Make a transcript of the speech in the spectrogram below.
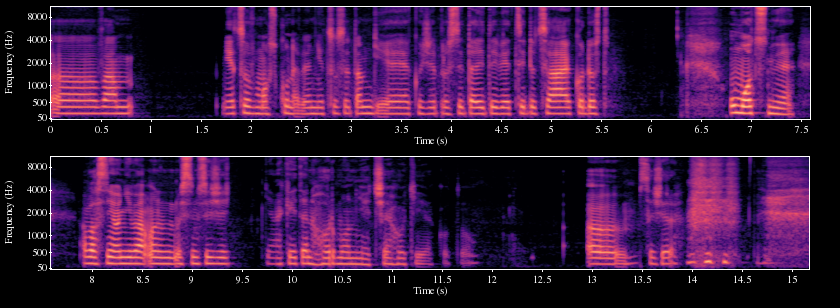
uh, vám něco v mozku, nevím, něco se tam děje, jakože prostě tady ty věci docela jako dost umocňuje. A vlastně oni vám, on, myslím si, že nějaký ten hormon něčeho ti jako to uh, sežere.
